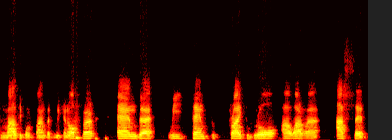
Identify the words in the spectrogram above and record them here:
multiple funds that we can offer, and uh, we tend to try to grow our assets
